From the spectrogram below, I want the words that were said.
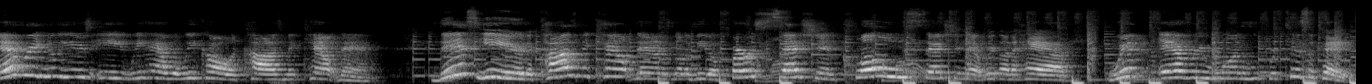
Every New Year's Eve, we have what we call a cosmic countdown. This year, the cosmic countdown is going to be the first session, closed session that we're going to have with everyone who participates.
